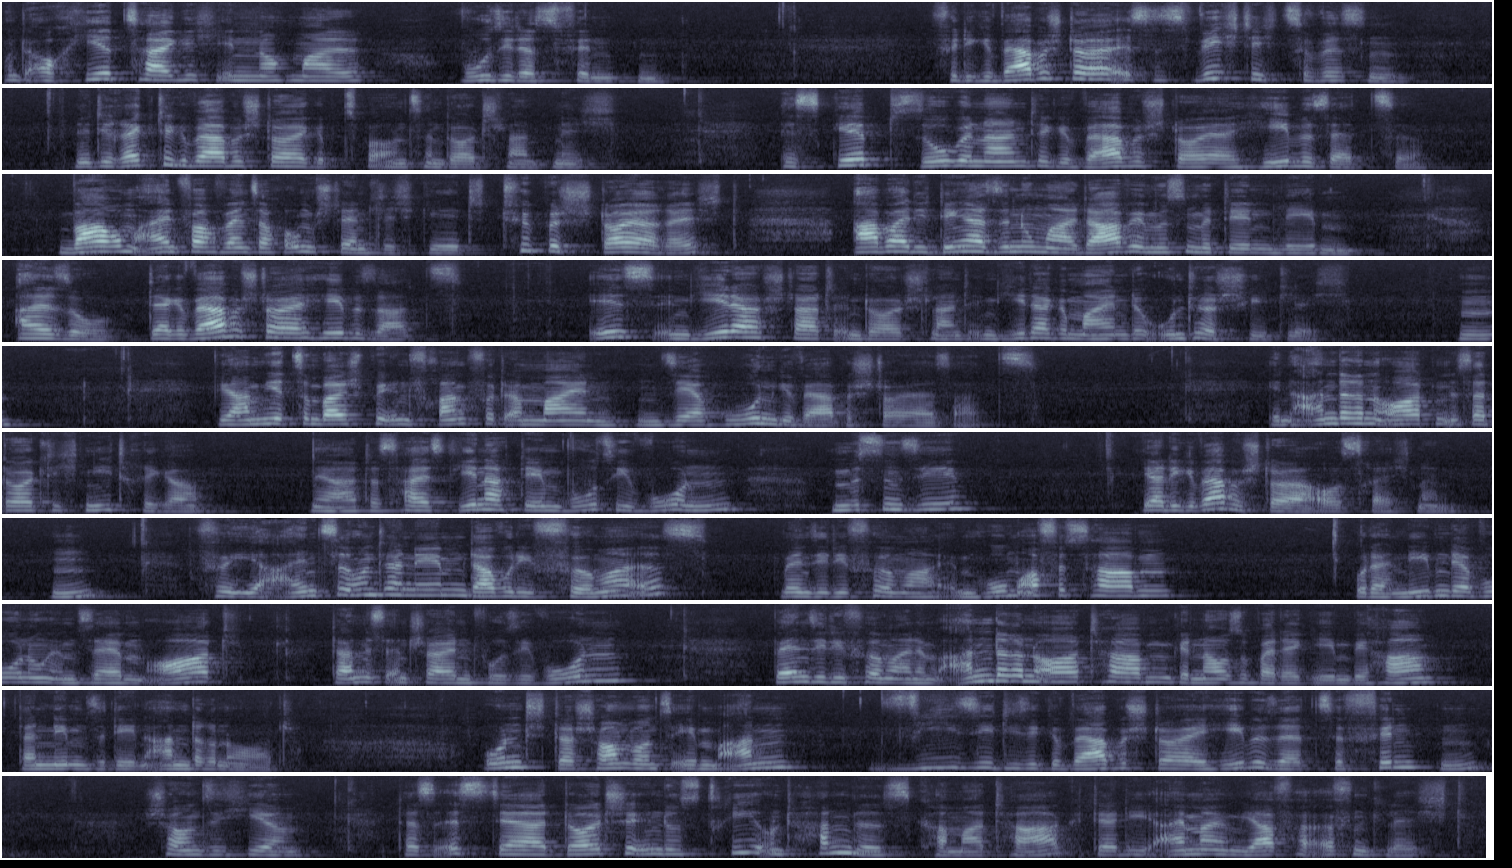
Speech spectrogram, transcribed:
Und auch hier zeige ich Ihnen nochmal, wo Sie das finden. Für die Gewerbesteuer ist es wichtig zu wissen, eine direkte Gewerbesteuer gibt es bei uns in Deutschland nicht. Es gibt sogenannte Gewerbesteuerhebesätze. Warum einfach, wenn es auch umständlich geht? Typisch Steuerrecht. Aber die Dinger sind nun mal da, wir müssen mit denen leben. Also, der Gewerbesteuerhebesatz ist in jeder Stadt in Deutschland, in jeder Gemeinde unterschiedlich. Hm? Wir haben hier zum Beispiel in Frankfurt am Main einen sehr hohen Gewerbesteuersatz. In anderen Orten ist er deutlich niedriger. Ja, das heißt, je nachdem, wo Sie wohnen, müssen Sie ja die Gewerbesteuer ausrechnen. Hm? Für Ihr Einzelunternehmen, da wo die Firma ist, wenn Sie die Firma im Homeoffice haben oder neben der Wohnung im selben Ort, dann ist entscheidend, wo Sie wohnen. Wenn Sie die Firma in einem anderen Ort haben, genauso bei der GmbH, dann nehmen Sie den anderen Ort. Und da schauen wir uns eben an, wie Sie diese Gewerbesteuerhebesätze finden, schauen Sie hier. Das ist der Deutsche Industrie- und Handelskammertag, der die einmal im Jahr veröffentlicht.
